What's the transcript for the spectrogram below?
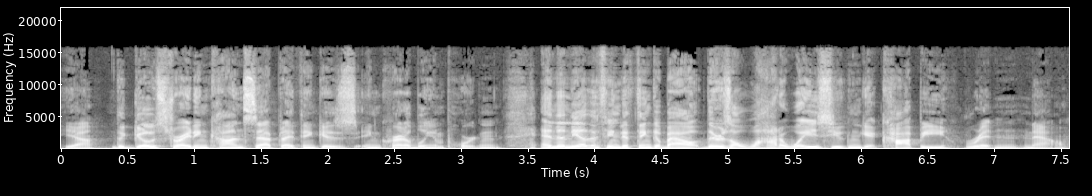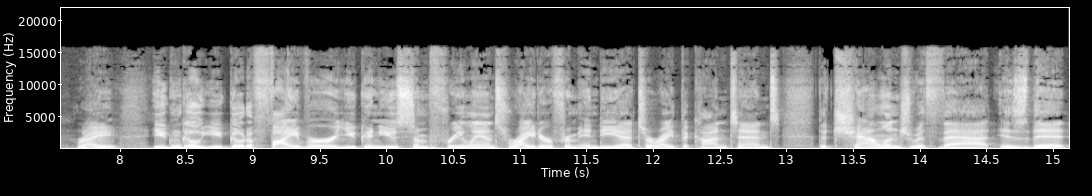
Yeah. The ghostwriting concept, I think, is incredibly important. And then the other thing to think about, there's a lot of ways you can get copy written now, right? Mm-hmm. You can go, you go to Fiverr, you can use some freelance writer from India to write the content. The challenge with that is that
